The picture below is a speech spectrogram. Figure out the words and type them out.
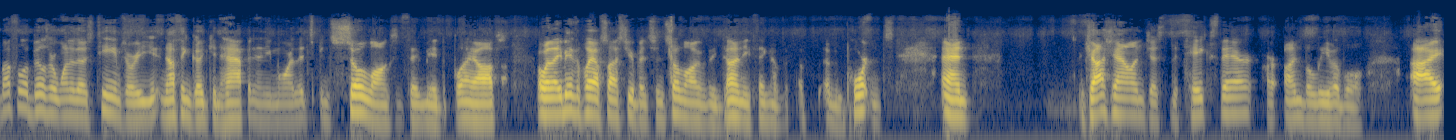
Buffalo Bills are one of those teams where you, nothing good can happen anymore. It's been so long since they've made the playoffs. Or well, they made the playoffs last year, but it's been so long have they done anything of, of, of importance. And Josh Allen, just the takes there are unbelievable. I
